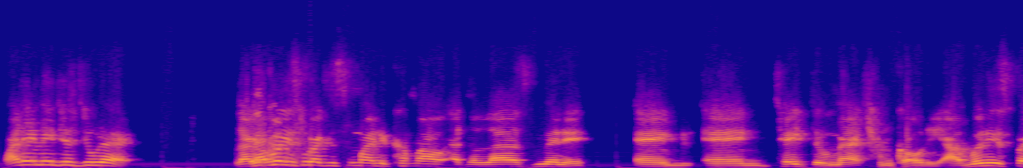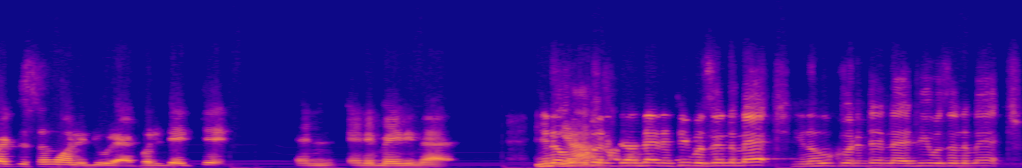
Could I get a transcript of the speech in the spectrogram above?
Why didn't they just do that? Like I really expected somebody to come out at the last minute and and take the match from Cody. I really expected someone to do that, but they didn't, and and it made me mad. You know yeah. who could have done that if he was in the match? You know who could have done that if he was in the match?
